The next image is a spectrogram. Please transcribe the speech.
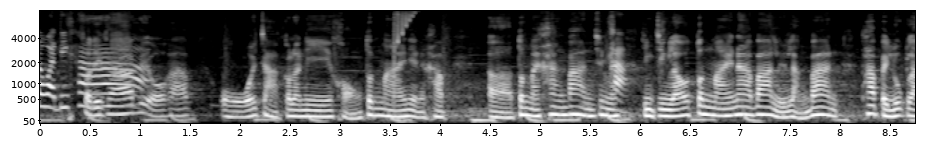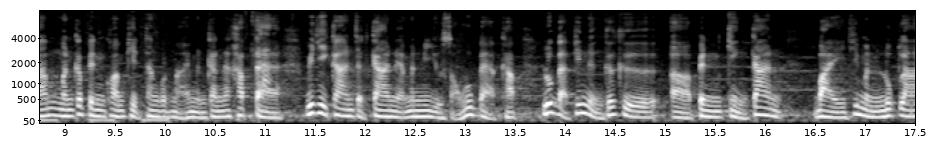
สวัสดีค่ะ สวัสดีครับ พี่โอครับ โอ้โหจากกรณีของต้นไม้เนี่ยนะครับเอ่อ ต้นไม้ข้างบ้านใช่ไหมค่ะจริง ๆ แล้วต้นไม้หน้าบ้านหรือหลังบ้าน ถ้าไปลุกล้ำมันก็เป็นความผิดทางกฎหมายเหมือนกันนะครับ แต่วิธีการจัดการเนี่ยมันมีอยู่ 2 รูปแบบครับ รูปแบบที่ 1 ก็คือเอ่อเป็นกิ่งก้านใบที่มันลุกล้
